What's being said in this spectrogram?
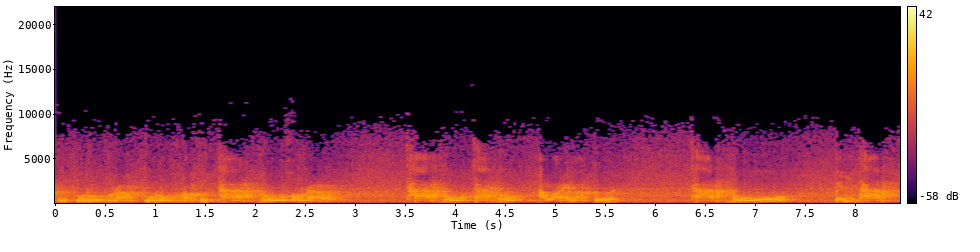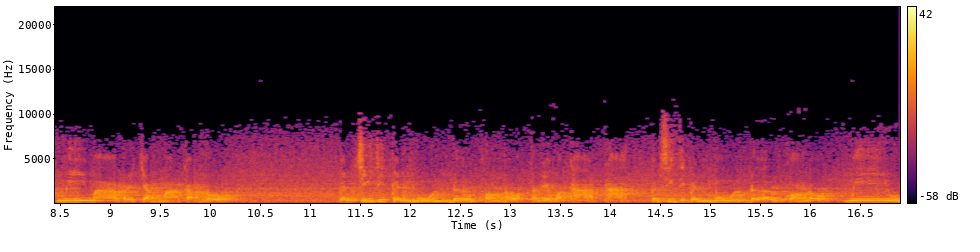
คือผู้รู้ของเรา ผู้รู้ของเราคือธาตุรู้ของเราธาตุรู้ธาตุรู้เอาอะไรมาเกิดธาตุรู้เป็นธาตุมีมาประจำมากับโลก เป็นสิ่งที่เป็นมูลเดิมของโลกท่านเรียกว่าธาตุธาตุเป็นสิ่งที่เป็นมูลเดิมของโลก มีอยู่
